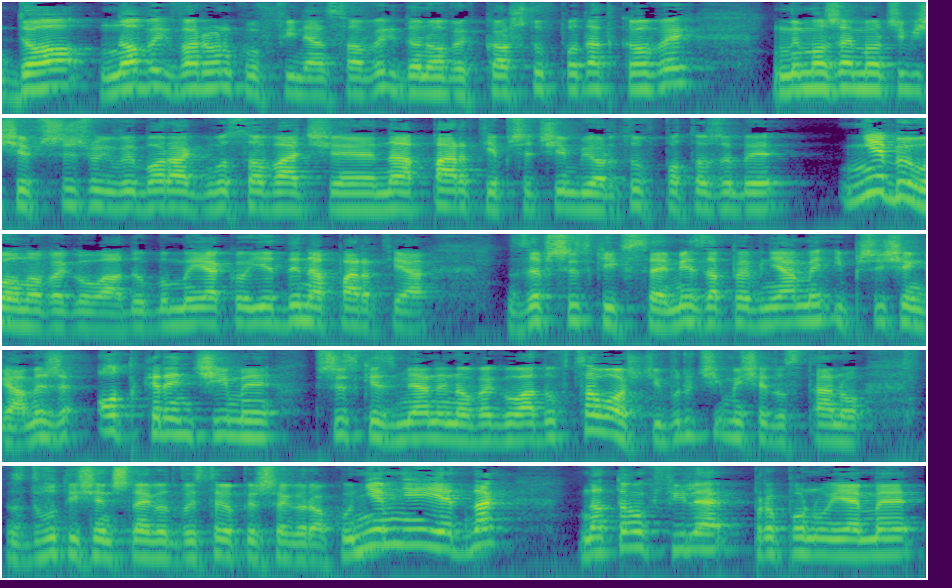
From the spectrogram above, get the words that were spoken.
do nowych warunków finansowych, do nowych kosztów podatkowych. My możemy oczywiście w przyszłych wyborach głosować e, na partię przedsiębiorców po to, żeby nie było nowego ładu, bo my jako jedyna partia ze wszystkich w Sejmie zapewniamy i przysięgamy, że odkręcimy wszystkie zmiany Nowego Ładu w całości. Wrócimy się do stanu z 2021 roku. Niemniej jednak na tą chwilę proponujemy,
